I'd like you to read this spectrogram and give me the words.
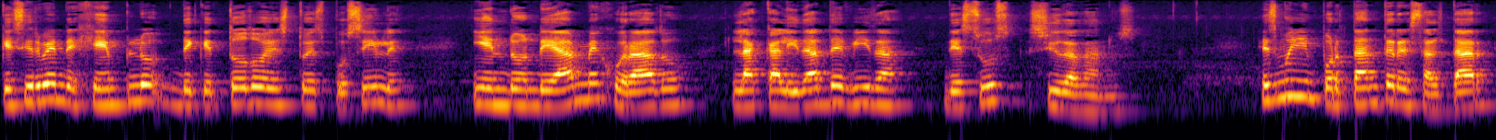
que sirven de ejemplo de que todo esto es posible y en donde han mejorado la calidad de vida de sus ciudadanos. Es muy importante resaltar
